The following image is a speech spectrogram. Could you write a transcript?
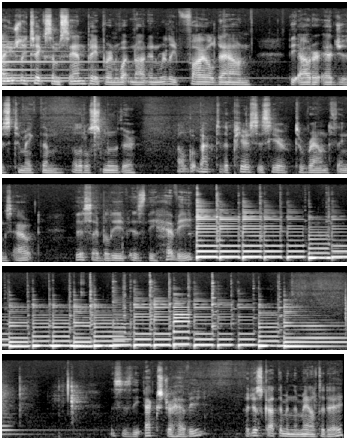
I usually take some sandpaper and whatnot and really file down the outer edges to make them a little smoother. I'll go back to the Pearses here to round things out. This, I believe, is the heavy. This is the extra heavy. I just got them in the mail today.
